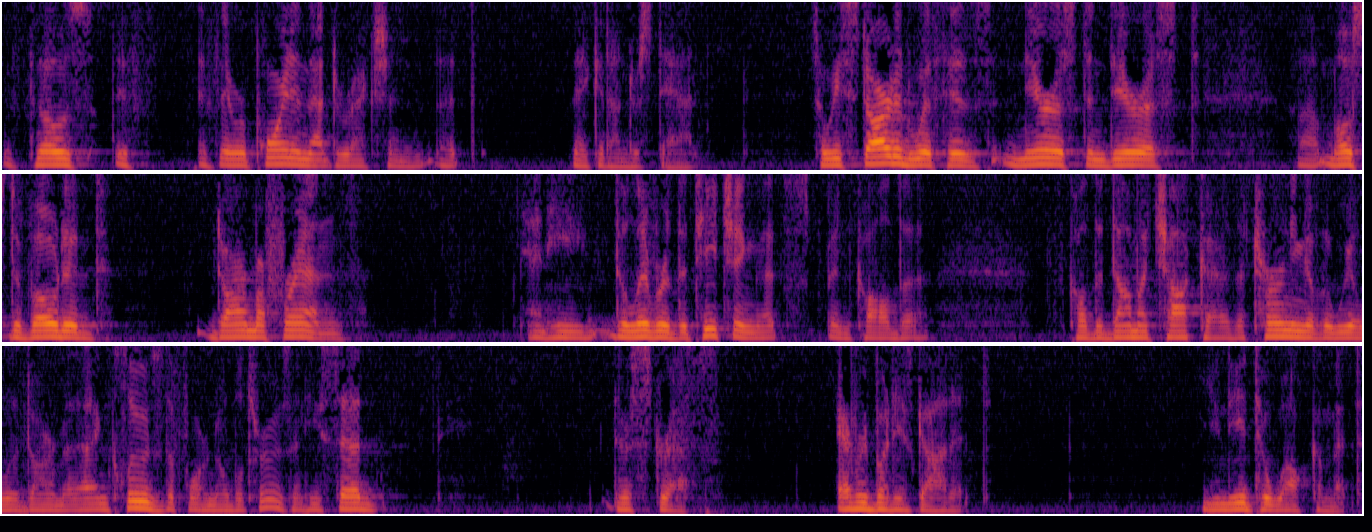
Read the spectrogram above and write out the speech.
if those, if, if they were pointed in that direction, that they could understand. So he started with his nearest and dearest, uh, most devoted Dharma friends, and he delivered the teaching that's been called the, called the Dhammacakka, the turning of the wheel of Dharma. That includes the Four Noble Truths. And he said, there's stress. Everybody's got it. You need to welcome it.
